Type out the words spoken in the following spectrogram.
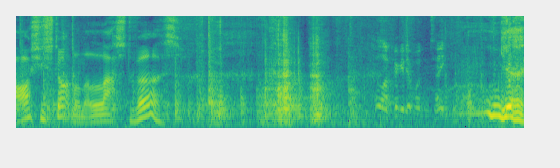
Harsh. You started on the last verse. Well, I figured it wouldn't take you. Yeah.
